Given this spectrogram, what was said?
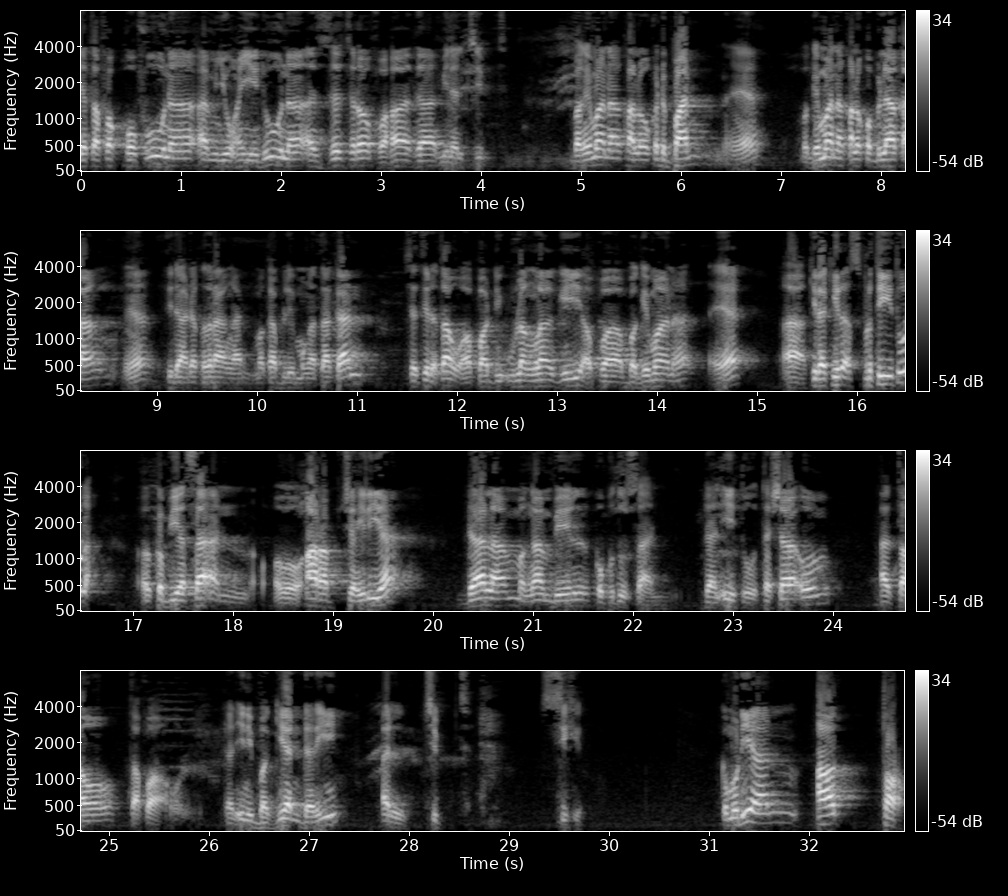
yatafaqqafuna am yu'iduna az-zajra fa hadha min al-jibt. Bagaimana kalau ke depan ya? Bagaimana kalau ke belakang ya? Tidak ada keterangan. Maka beliau mengatakan saya tidak tahu apa diulang lagi apa bagaimana ya. Kira-kira seperti itulah uh, kebiasaan uh, Arab jahiliyah dalam mengambil keputusan dan itu tasya'um atau tafaul. Dan ini bagian dari al-jibt, sihir. Kemudian at-tor.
